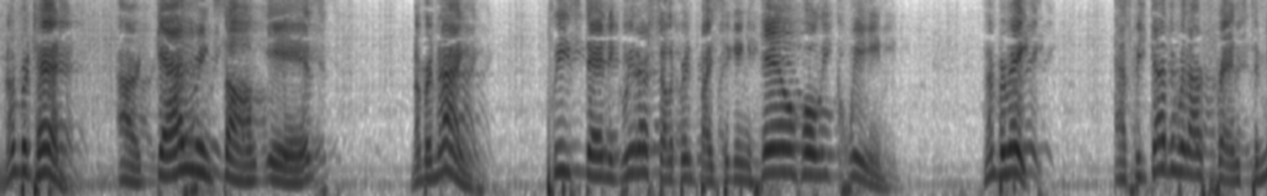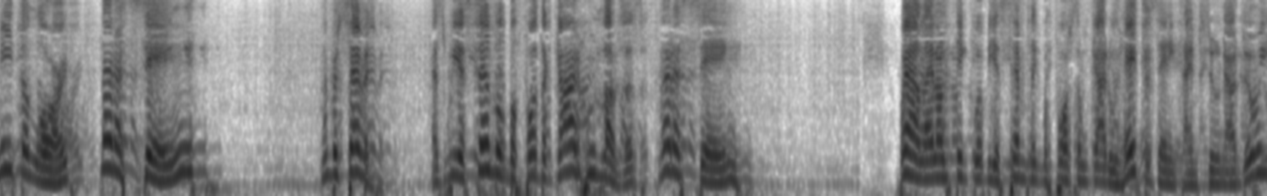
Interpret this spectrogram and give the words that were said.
Number 10. Our gathering song is... Number 9. Please stand and greet our celebrant by singing Hail Holy Queen. Number 8. As we gather with our friends to meet the Lord, let us sing. Number seven. As we assemble before the God who loves us, let us sing. Well, I don't think we'll be assembling before some God who hates us anytime soon now, do we?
